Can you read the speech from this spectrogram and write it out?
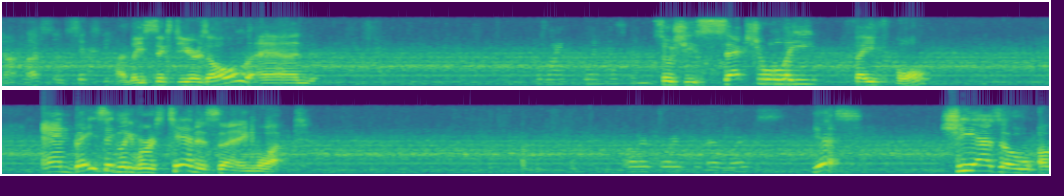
Not less than 60. At least 60 years old, and The wife of one husband. so she's sexually faithful. And basically, verse 10 is saying what? All reported for good works. Yes. she has a, a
